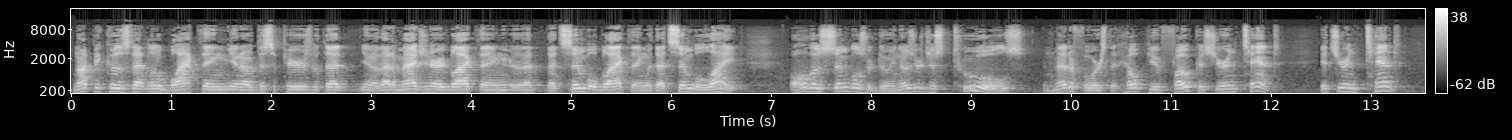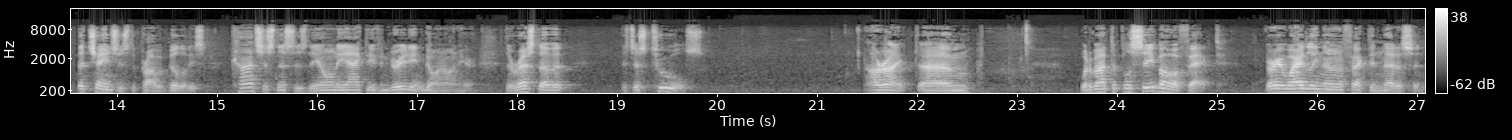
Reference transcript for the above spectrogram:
Not because that little black thing, you know, disappears with that, you know, that imaginary black thing, that, that symbol black thing with that symbol light. All those symbols are doing, those are just tools and metaphors that help you focus your intent. It's your intent that changes the probabilities. Consciousness is the only active ingredient going on here. The rest of it is just tools. All right. Um, what about the placebo effect? Very widely known effect in medicine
